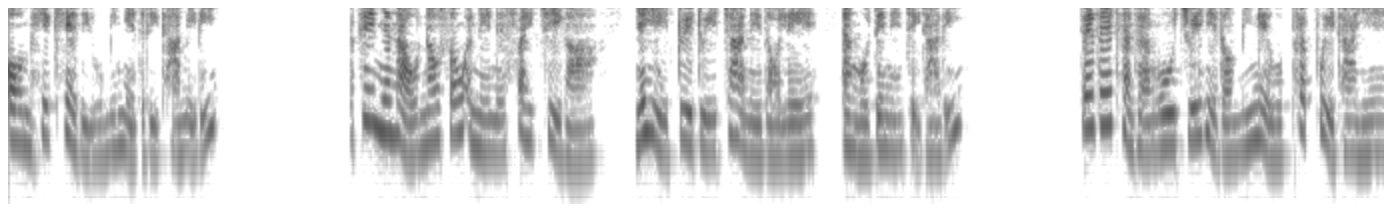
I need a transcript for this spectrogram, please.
အော်မဟစ်ခဲ့သည်ကိုမိငယ်သတိထားမိသည်။အဖေမျက်နှာကိုနောက်ဆုံးအနေနဲ့စိုက်ကြည့်ကာ မျက်ရည်တွေ့တွေ့ကျနေတော့လေအံကိုတင်းတင်းကြိတ်ထားသည်တဲတဲထန်ထန်ငိုကြွေးနေသောမိငယ်ကိုဖက်ဖွေထားရင်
